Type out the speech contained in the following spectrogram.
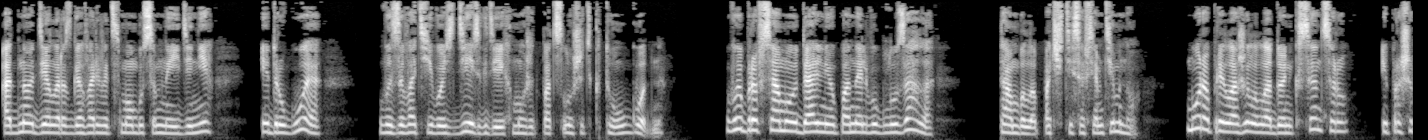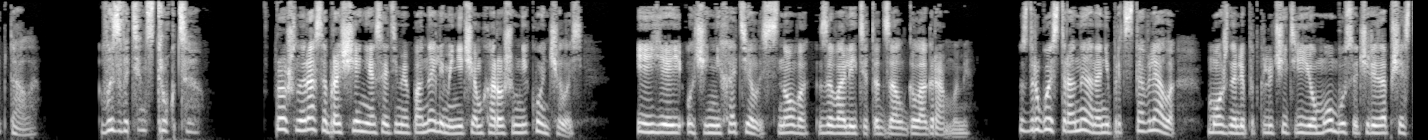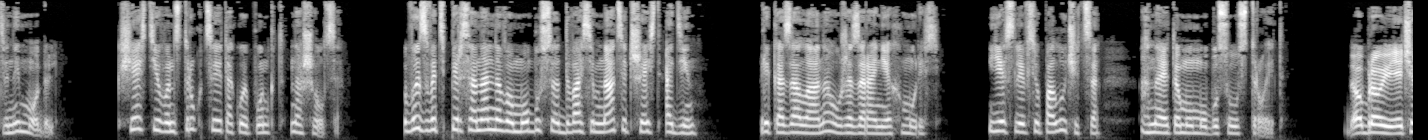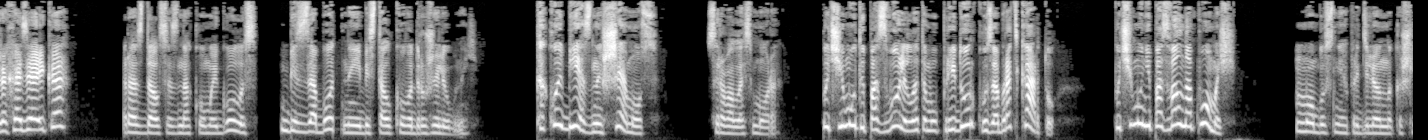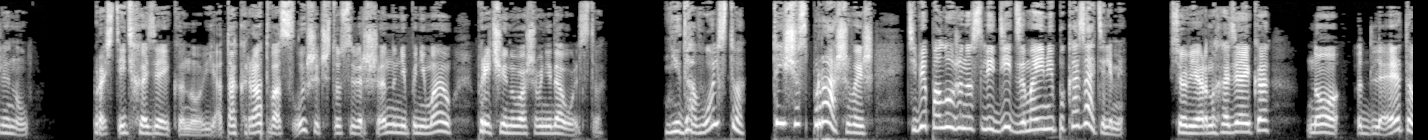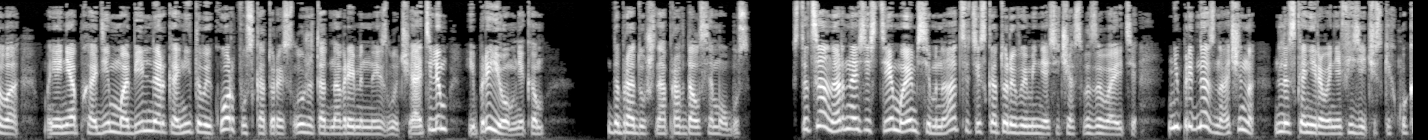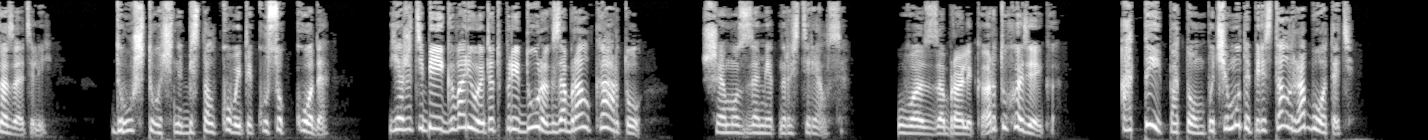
Одно дело разговаривать с Мобусом наедине, и другое — вызывать его здесь, где их может подслушать кто угодно. Выбрав самую дальнюю панель в углу зала, там было почти совсем темно, Мора приложила ладонь к сенсору и прошептала. «Вызвать инструкцию». В прошлый раз обращение с этими панелями ничем хорошим не кончилось, и ей очень не хотелось снова завалить этот зал голограммами. С другой стороны, она не представляла, можно ли подключить ее мобуса через общественный модуль. К счастью, в инструкции такой пункт нашелся. «Вызвать персонального мобуса 21761», — приказала она, уже заранее хмурясь. «Если все получится, она этому мобусу устроит». «Доброго вечера, хозяйка!» — раздался знакомый голос, беззаботный и бестолково дружелюбный. «Какой бездны, Шемус!» — сорвалась Мора. «Почему ты позволил этому придурку забрать карту? Почему не позвал на помощь?» Мобус неопределенно кашлянул. «Простите, хозяйка, но я так рад вас слышать, что совершенно не понимаю причину вашего недовольства». «Недовольство? Ты еще спрашиваешь. Тебе положено следить за моими показателями». «Все верно, хозяйка, но для этого мне необходим мобильный арканитовый корпус, который служит одновременно излучателем и приемником», — добродушно оправдался Мобус. Стационарная система М17, из которой вы меня сейчас вызываете, не предназначена для сканирования физических показателей. Да уж точно, бестолковый ты кусок кода. Я же тебе и говорю, этот придурок забрал карту. Шемус заметно растерялся. У вас забрали карту, хозяйка? А ты потом почему-то перестал работать.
